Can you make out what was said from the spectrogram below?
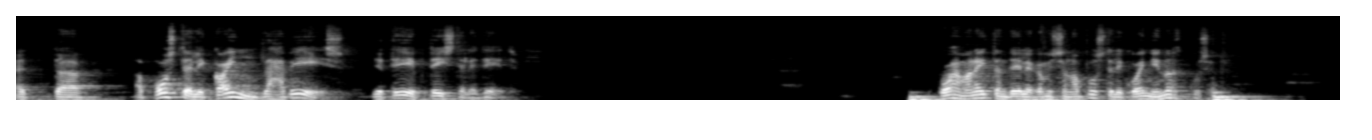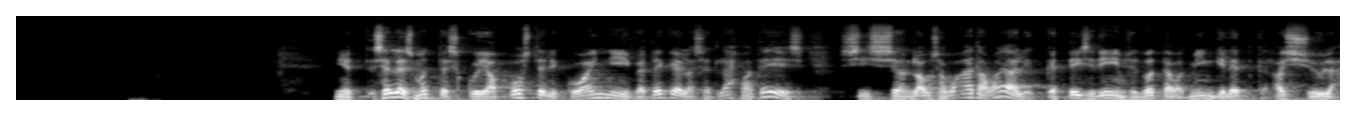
et äh, apostellik and läheb ees ja teeb teistele teed. kohe ma näitan teile ka, mis on apostliku anni nõrkused nii et selles mõttes, kui apostliku Anniga tegelased lähevad ees, siis see on lausa hädavajalik, et teised inimesed võtavad mingil hetkel asju üle.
